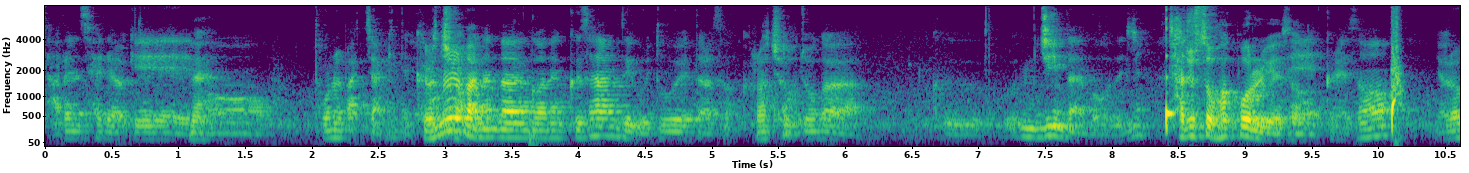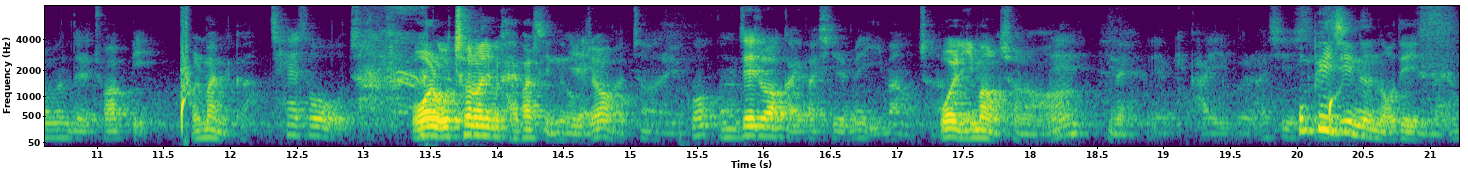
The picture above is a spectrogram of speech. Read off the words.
다른 세력의 네. 어, 돈을 받지 않기 때문에 그렇죠. 돈을 받는다는 거는 그 사람들의 의도에 따라서 그렇죠. 노조가 그 움직인다는 거거든요. 자주성 확보를 위해서 네, 그래서 여러분들의 조합비 얼마입니까? 최소 5천 월 5천 원이면 가입할 수 있는 예, 거죠? 5천 원이고 공제조합 가입하시려면 2만 5천 원. 월 2만 5천 원. 네. 이렇게 가입을 하실 수 홈페이지는 어디에 있나요?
